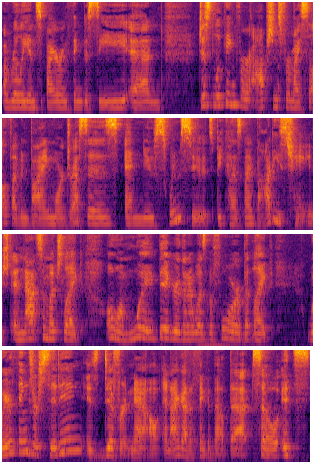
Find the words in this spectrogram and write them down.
a really inspiring thing to see. And just looking for options for myself, I've been buying more dresses and new swimsuits because my body's changed. And not so much like, oh, I'm way bigger than I was before, but like where things are sitting is different now. And I got to think about that. So it's,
